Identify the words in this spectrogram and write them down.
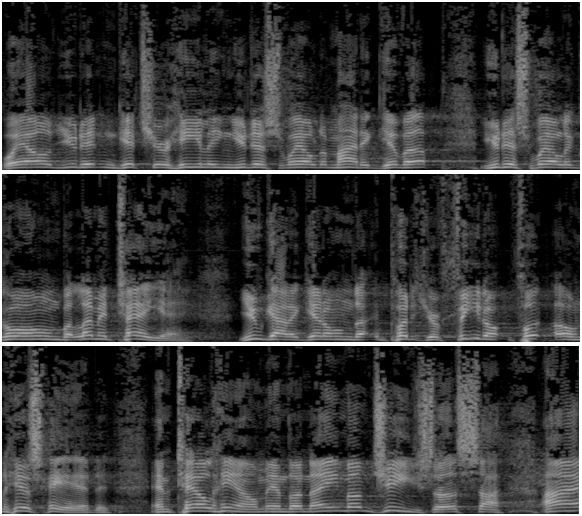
well, you didn't get your healing. You just well to mighty give up. You just well to go on. But let me tell you, You've got to get on the, put your feet on, foot on his head and tell him, in the name of Jesus, I, I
